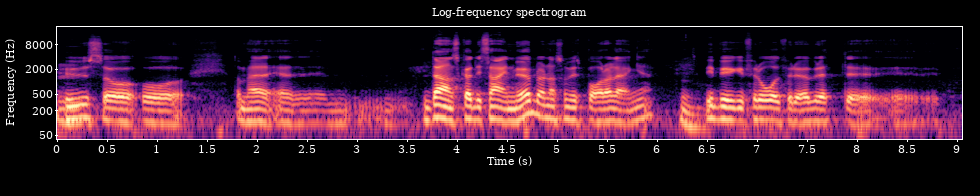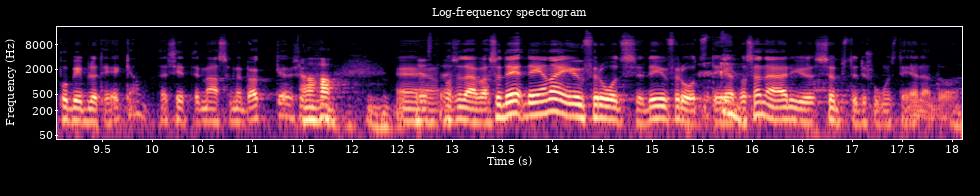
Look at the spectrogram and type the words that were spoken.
Mm. hus och, och de här eh, danska designmöblerna som vi sparar länge. Mm. Vi bygger förråd för övrigt eh, på biblioteken. Där sitter massor med böcker. Jaha. Eh, Just det. och sådär, va? Så det, det ena är ju en förråds, det är ju förrådsdel och sen är det ju substitutionsdelen. Då.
